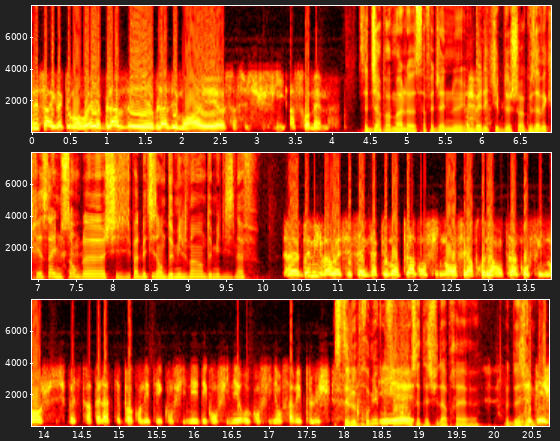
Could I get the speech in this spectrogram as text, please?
C'est ça exactement. Ouais, Blaze et Blaze et moi et ça se suffit à soi-même. C'est déjà pas mal, ça fait déjà une, une belle équipe de choc. Vous avez créé ça, il me semble, si je dis pas de bêtises, en 2020, 2019 Euh, 2020, ouais, c'est ça exactement. Plein confinement, on fait la première en plein confinement. Je sais pas si tu te rappelles à cette époque, on était confinés, déconfinés, reconfinés, on savait plus. C'était le premier confinement euh, ou c'était celui d'après, euh, le deuxième C'était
